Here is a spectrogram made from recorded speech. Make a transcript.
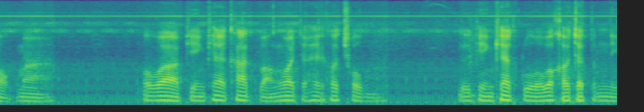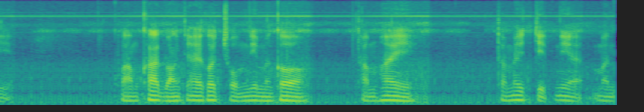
ออกมา เพราะว่าเพียงแค่คาดหวังว่าจะให้เขาชม หรือเพียงแค่กลัวว่าเขาจะตำหนิความคาดหวังจะให้เขาชมนี่มันก็ทำให้ทำให้จิตเนี่ยมัน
